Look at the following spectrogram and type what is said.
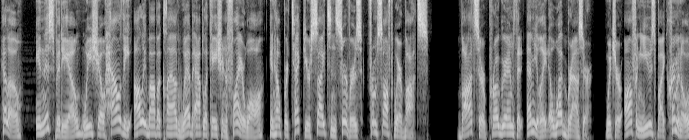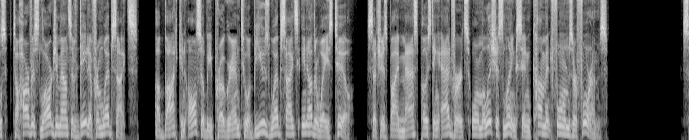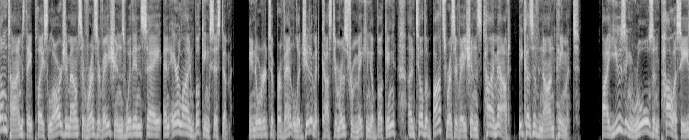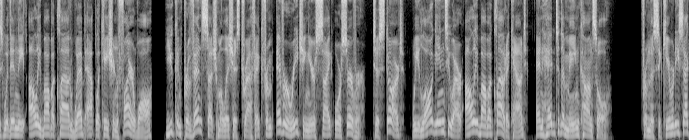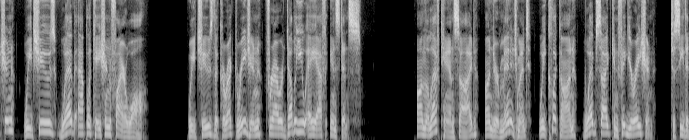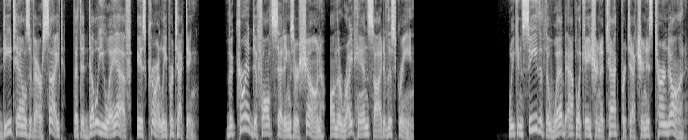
Hello. In this video, we show how the Alibaba Cloud Web Application Firewall can help protect your sites and servers from software bots. Bots are programs that emulate a web browser, which are often used by criminals to harvest large amounts of data from websites. A bot can also be programmed to abuse websites in other ways too, such as by mass posting adverts or malicious links in comment forms or forums. Sometimes they place large amounts of reservations within, say, an airline booking system in order to prevent legitimate customers from making a booking until the bot's reservations time out because of non payment. By using rules and policies within the Alibaba Cloud Web Application Firewall, you can prevent such malicious traffic from ever reaching your site or server. To start, we log into our Alibaba Cloud account and head to the main console. From the Security section, we choose Web Application Firewall. We choose the correct region for our WAF instance. On the left-hand side, under Management, we click on Website Configuration to see the details of our site that the WAF is currently protecting. The current default settings are shown on the right-hand side of the screen. We can see that the Web Application Attack Protection is turned on.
